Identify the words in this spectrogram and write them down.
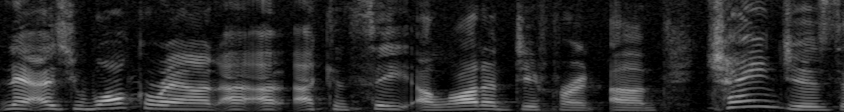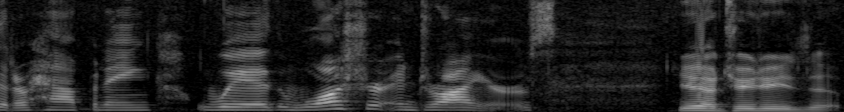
now, as you walk around, I, I, can see a lot of different um, changes that are happening with washer and dryers. Yeah, Judy. The,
